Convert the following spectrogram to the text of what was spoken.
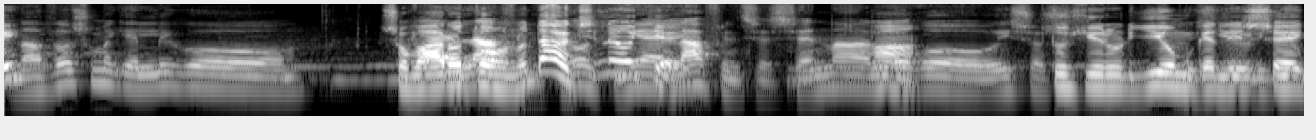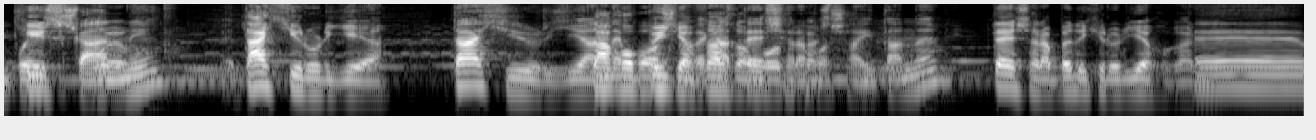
Οκ. Να δώσουμε και λίγο. Σοβαρό μια τόνο. ελάφρυνση, Εντάξει, όχι, ναι, Μια οκ. ελάφρυνση σε σένα Α, λόγω ίσως. Του χειρουργείου μου και της χειρουργείου που έχεις κίστη που κάνει. έχω. Ε, Τα χειρουργία. Τα χειρουργία. Τα ναι, έχω πει πόσα, και αυτά στο 14 podcast. πόσα ήταν. Τέσσερα, πέντε χειρουργία έχω κάνει. Ε,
